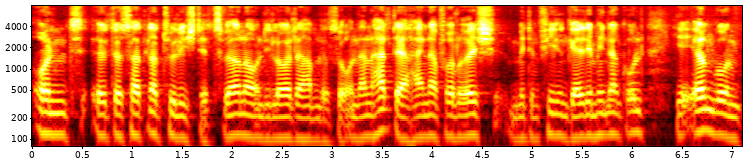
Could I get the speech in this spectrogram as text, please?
Und äh, das hat natürlich der Zwirner und die Leute haben das so. Und dann hat der Heiner Friedrich mit dem vielen Geld im Hintergrund hier irgendwo in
